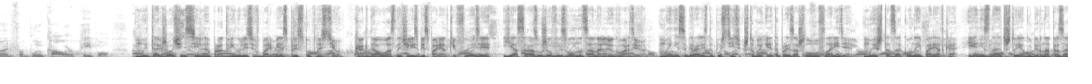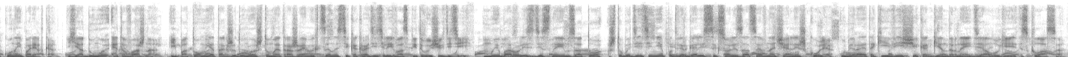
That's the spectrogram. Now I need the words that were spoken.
Мы также очень сильно продвинулись в борьбе с преступностью. Когда у вас начались беспорядки в Флориде, я сразу же вызвал Национальную гвардию. Мы не собирались допустить, чтобы это произошло во Флориде. Мы штат закона и порядка, и они знают, что я губернатор закона и порядка. Я думаю, это важно. И потом я также думаю, что мы отражаем их ценности как родителей, воспитывающих детей. Мы боролись с Диснеем за то, чтобы дети не подвергались сексуализации в начальной школе, убирая такие вещи, как гендерная идеология из класса.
